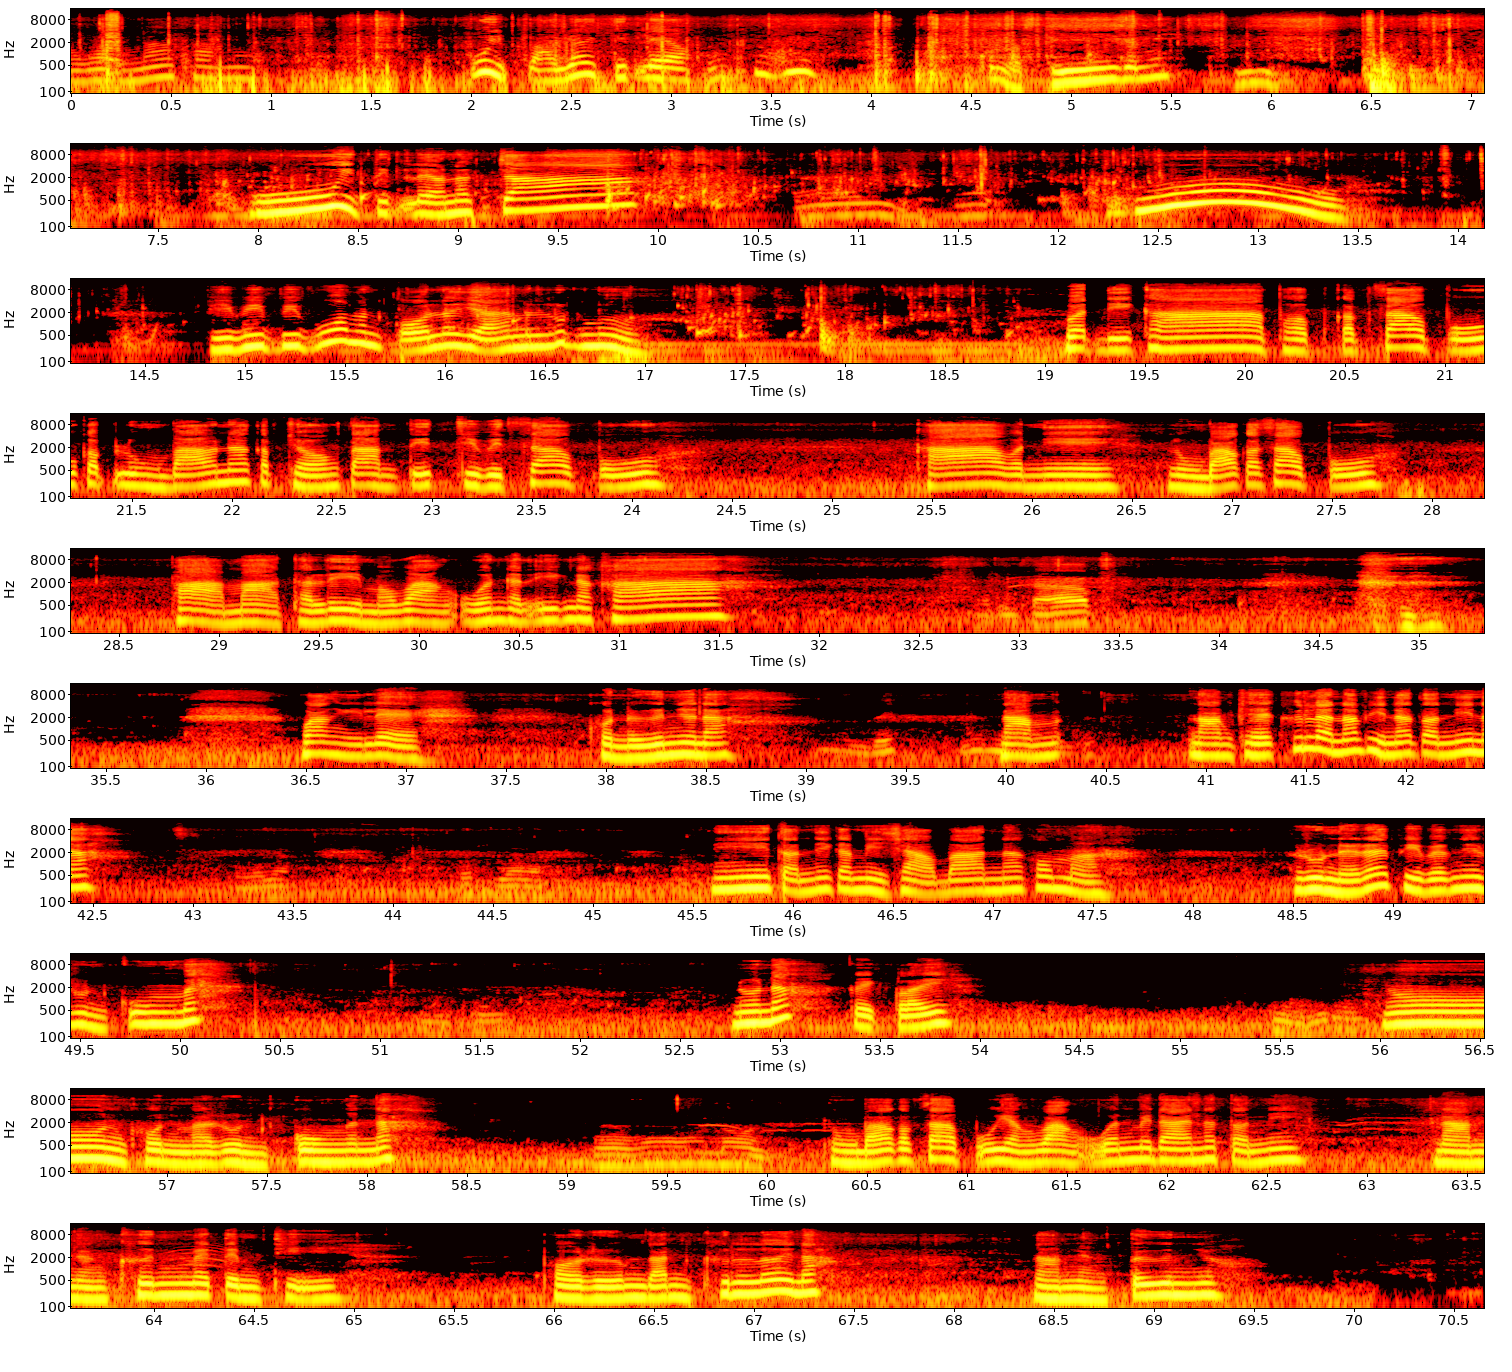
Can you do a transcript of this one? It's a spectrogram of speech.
ระวังหน้าทางอุ้ยปลาย่อยติดแล้วคนละทีกันนี่อุ้ยติดแล้วนะจ๊ะโอ้พี่บีบีบัวมันก่อนแล้วอย่าให้มันหลุดมือสวัสดีค่ะ พบกับเศร้าปูกับลุงบ้าวนะกับชองตามติดชีวิตเศร้าปู ค่ะวันนี้ลุงบ้าวกับเศร้าปู พามาทะเลมาวางอ้วนกันอีกนะคะ สวัสดีครับว่างนี้แหละคนอื่นอยู่นะเด็กน้ำน้ำแข็ขึ้นแล้วนะพี่นะตอนนี้นะรถเยอะนะ นี่ตอนนี้ก็มีชาวบ้านนะเข้ามา รุ่นไหนได้พี่แบบนี้รุ่นกุ้งไหมนู่นนะไกลๆนู่นคนมารุ่นกุ้งกันนะเออโน่น ลุงบ้ากับเจ้าปูอย่างว่างอ้วนไม่ได้นะตอนนี้น้ำยังขึ้นไม่เต็มทีพอเริ่มดันขึ้นเลยนะน้ำยังตื้นอยู่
